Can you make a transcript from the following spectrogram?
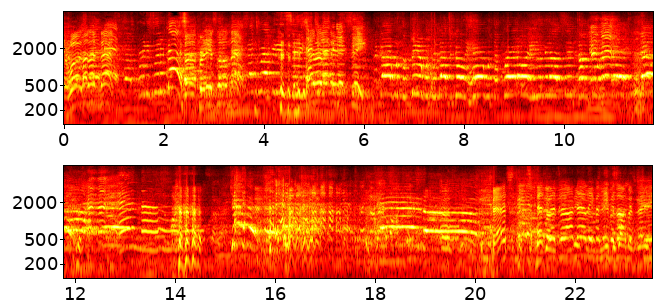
There was a nest, Prettiest little nest. the prettiest little nest. That's your evidence. That's your evidence, see. The guy with the beard, with the natural curly hair, with the gray on, he looking out, sitting, talking to his head. And uh, Best? That's what's on the leaf, and leaf is on the tree,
